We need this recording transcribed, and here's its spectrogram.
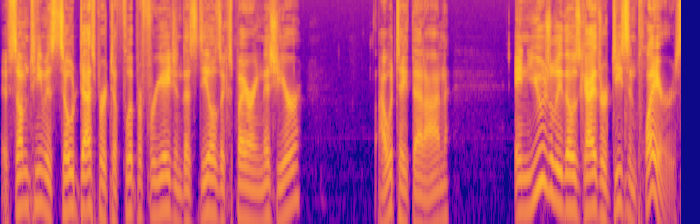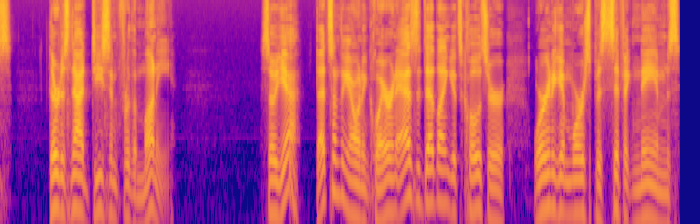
If some team is so desperate to flip a free agent that's deal is expiring this year, I would take that on. And usually those guys are decent players. They're just not decent for the money. So yeah, that's something I would inquire. And as the deadline gets closer, we're going to get more specific names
